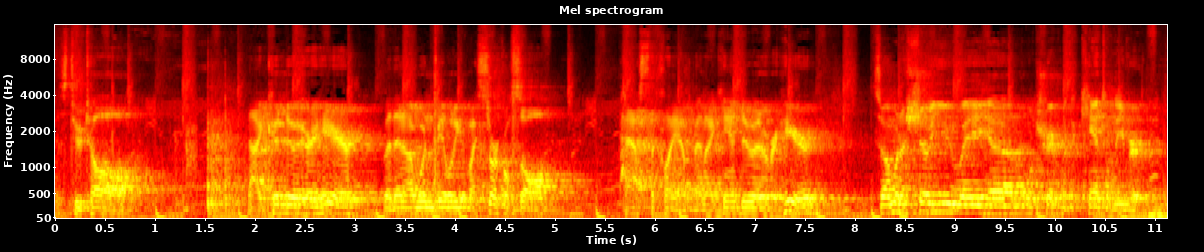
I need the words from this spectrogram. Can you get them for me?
is too tall. Now I could do it right here, but then I wouldn't be able to get my circle saw past the clamp and I can't do it over here. So I'm gonna show you a uh, little trick with a cantilever.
